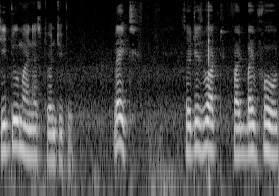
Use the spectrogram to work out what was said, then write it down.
t2 minus 22 right. So it is what? 5 by 4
